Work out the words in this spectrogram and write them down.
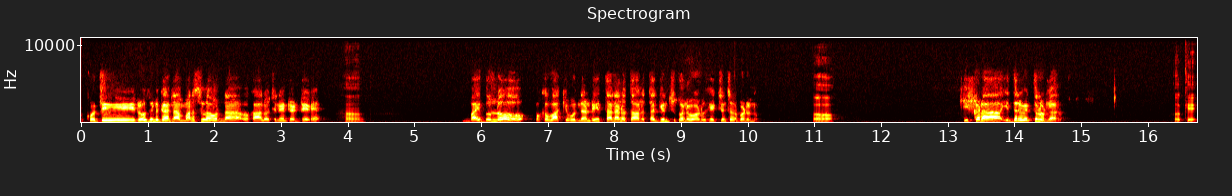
కొద్ది రోజులుగా నా మనసులో ఉన్న ఒక ఆలోచన ఏంటంటే బైబిల్లో ఒక వాక్యం ఉందండి తనను తాను తగ్గించుకునేవాడు హెచ్చించబడును. ఇక్కడ ఇద్దరు వ్యక్తులు ఉన్నారు. ఓకే.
